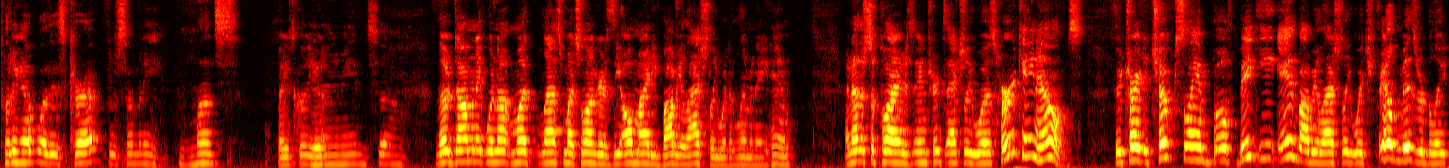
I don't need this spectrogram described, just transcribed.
putting up with his crap for so many months. Basically, You know yeah. what I mean? So Though Dominic would not much, last much longer, as the almighty Bobby Lashley would eliminate him. Another supplier's entrance actually was Hurricane Helms, who tried to choke slam both Big E and Bobby Lashley, which failed miserably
